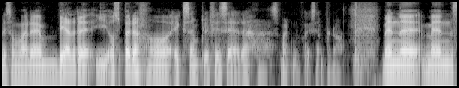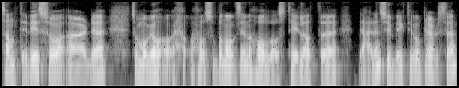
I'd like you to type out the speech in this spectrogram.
liksom være bedre i å spørre og eksemplifisere smerten, f.eks. Men, men samtidig så er det Så må vi også på den andre siden holde oss til at det er en subjektiv opplevelse.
